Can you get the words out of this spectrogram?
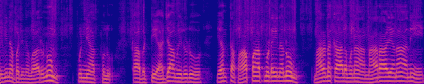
చెవినబడిన వారును పుణ్యాత్ములు. కాబట్టి అజామిలుడు ఎంత పాపాత్ముడైనను మరణకాలమున నారాయణ అని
